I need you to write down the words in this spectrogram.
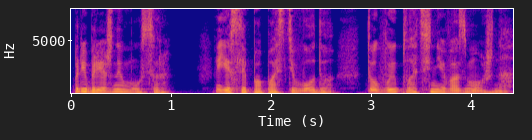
прибрежный мусор. Если попасть в воду, то выплыть невозможно.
